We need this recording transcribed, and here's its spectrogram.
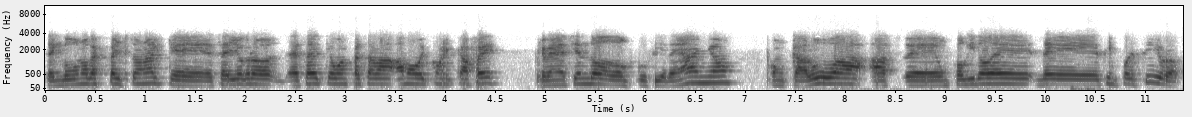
tengo uno que es personal, que ese yo creo, ese es el que voy a empezar a, a mover con el café, que viene siendo Don Q 7 años, con calúa, eh, un poquito de, de Simple Syrup,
